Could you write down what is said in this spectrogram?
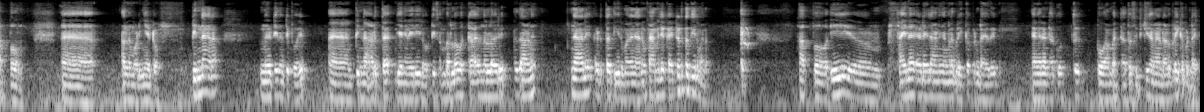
അപ്പം അന്ന് മുടങ്ങി കേട്ടോ. പിന്നെ അങ്ങനെ നീട്ടി നീട്ടി പോയി. പിന്നെ അടുത്ത ജനുവരിയിലോ ഡിസംബറിലോ വെക്കുക എന്നുള്ള ഒരു ഇതാണ് ഞാൻ എടുത്ത തീരുമാനം. ഞാനും ഫാമിലിയൊക്കെ ആയിട്ട് എടുത്ത തീരുമാനം. അപ്പോൾ ഈ അതിന് ഇടയിലാണ് ഞങ്ങൾ ബ്രേക്കപ്പ് ഉണ്ടായത്. ഞങ്ങൾ രണ്ടാൾക്ക് ഒത്ത് പോകാൻ പറ്റാത്ത സ്ഥിതിക്ക് ഞങ്ങൾ രണ്ടാൾ ബ്രേക്കപ്പ് ഉണ്ടായി.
